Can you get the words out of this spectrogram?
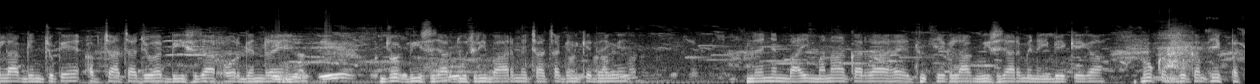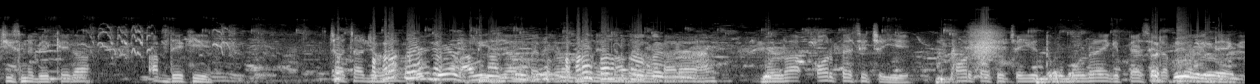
लाख गिन चुके हैं। अब चाचा जो है बीस हज़ार और गिन रहे हैं। जो बीस हज़ार दूसरी बार में चाचा गिन के देंगे। निरंजन भाई मना कर रहा है एक लाख बीस हज़ार में नहीं बेचेगा वो कम से कम एक पच्चीस में बेचेगा अब देखिए चाचा जो है बीस हज़ार रुपये पकड़ा। दिए निरंजन भाई लौटा रहा है बोल रहा और पैसे चाहिए और पैसे चाहिए तो वो बोल रहे हैं कि पैसे रखो अभी देंगे।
